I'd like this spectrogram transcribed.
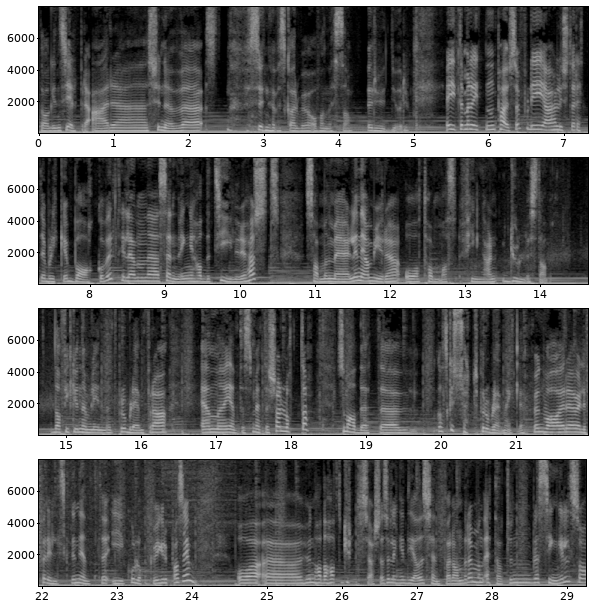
Dagens hjelpere er uh, Synnøve Skarbø og Vanessa Rudjord. Jeg har gitt dem en liten pause fordi jeg har lyst til å rette blikket bakover til en eh, sending jeg hadde tidligere i høst sammen med Linnea Myhre og Thomas Fingeren Gullestad. Da fikk hun nemlig inn et problem fra en eh, jente som heter Charlotte, som hadde et eh, ganske søtt problem, egentlig. Hun var eh, veldig forelsket i en jente i kollokviegruppa si. Og eh, Hun hadde hatt guttekjæreste så lenge de hadde kjent hverandre, men etter at hun ble singel, så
